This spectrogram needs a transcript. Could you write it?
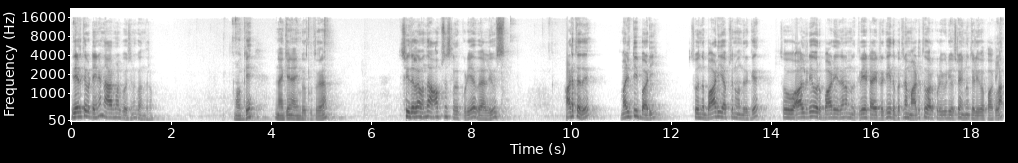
இதை எடுத்து விட்டிங்கன்னா நார்மல் பொசிஷனுக்கு வந்துடும் ஓகே நான் அகெயின் ஐம்பது கொடுத்துக்கிறேன். ஸோ இதெல்லாம் வந்து ஆப்ஷன்ஸில் இருக்கக்கூடிய வேல்யூஸ் அடுத்தது மல்டி பாடி ஸோ இந்த பாடி ஆப்ஷன் வந்திருக்கு. ஸோ ஆல்ரெடி ஒரு பாடி தான் நமக்கு க்ரியேட் ஆகிட்டுருக்கு இதை பற்றி நம்ம அடுத்து வரக்கூடிய வீடியோஸில் இன்னும் தெளிவாக பார்க்கலாம்.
